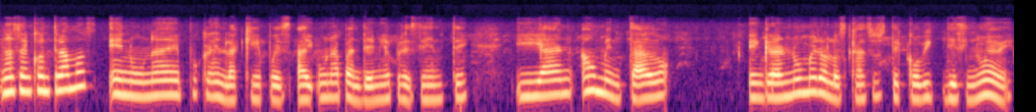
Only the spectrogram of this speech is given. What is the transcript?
Nos encontramos en una época en la que pues hay una pandemia presente y han aumentado en gran número los casos de COVID-19.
